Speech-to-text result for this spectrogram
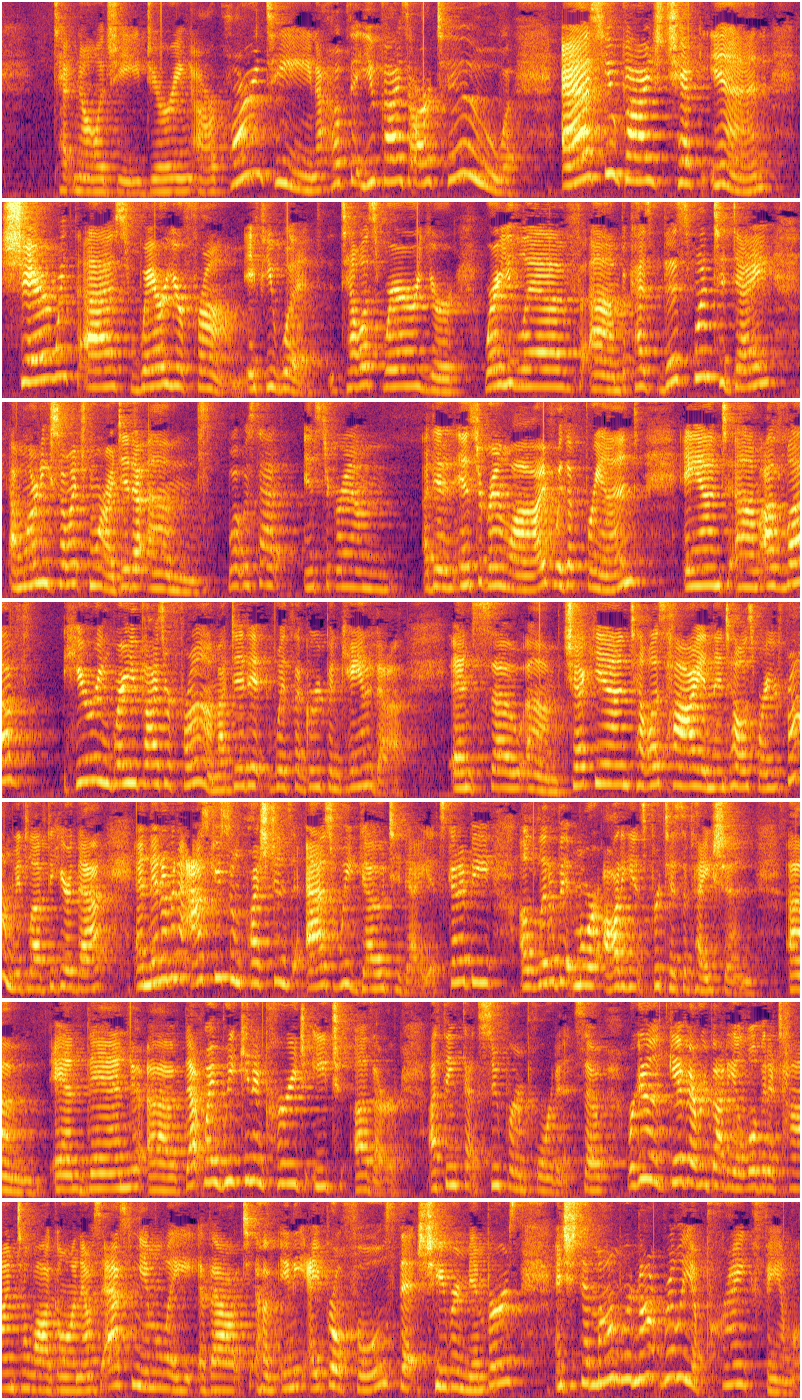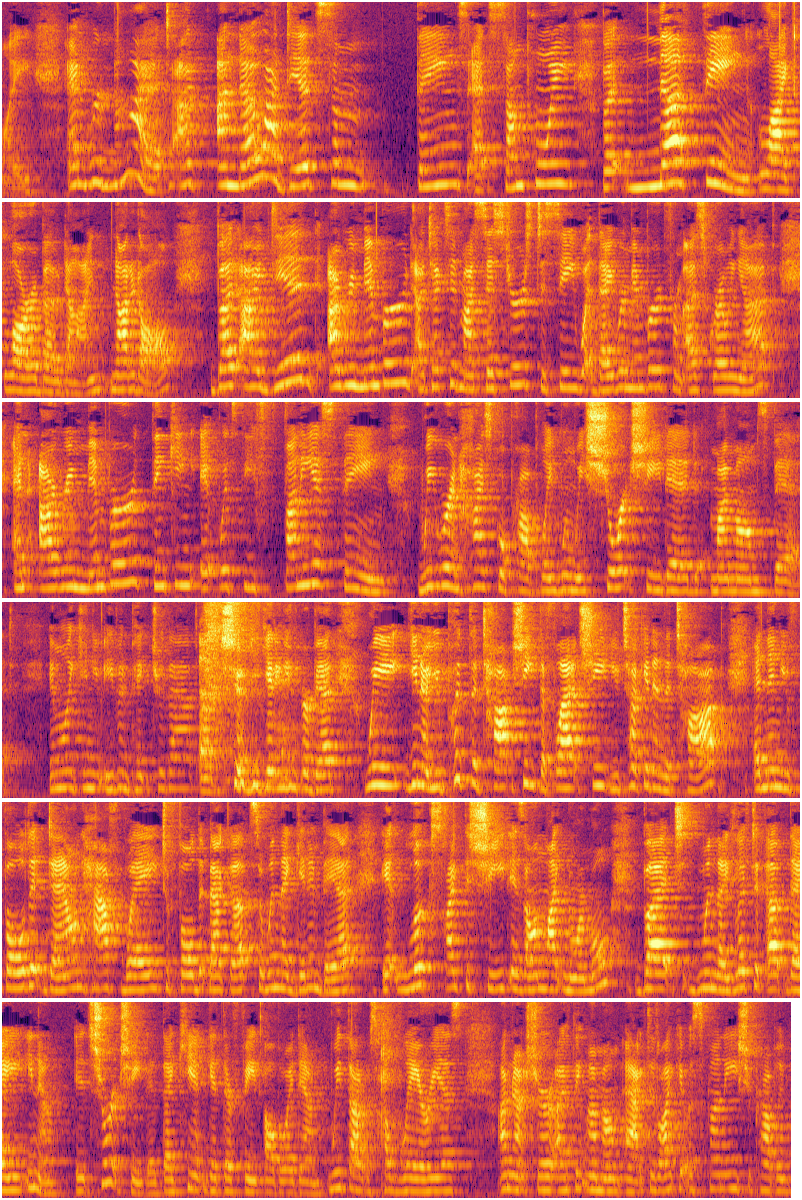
technology during our quarantine. I hope that you guys are too. As you guys check in, share with us where you're from, if you would. Tell us where you're, where you live, um, because this one today I'm learning so much more. I did a, um, what was that Instagram? I did an Instagram live with a friend, and um, I love hearing where you guys are from. I did it with a group in Canada. And so um, check in, tell us hi, and then tell us where you're from. We'd love to hear that. And then I'm going to ask you some questions as we go today. It's going to be a little bit more audience participation. Um, and then uh, that way we can encourage each other. I think that's super important. So we're going to give everybody a little bit of time to log on. I was asking Emily about um, any April Fools that she remembers, and she said, Mom, we're not really a prank family. And we're not. I, I know I did some things at some point, but nothing like Laura Bodine, not at all. But I did, I remembered, I texted my sisters to see what they remembered from us growing up. And I remember thinking it was the funniest thing. We were in high school probably when we short sheeted my mom's bed. Emily, can you even picture that? Like Shuggy getting in her bed. We, you know, you put the top sheet, the flat sheet, you tuck it in the top, and then you fold it down halfway to fold it back up. So when they get in bed, it looks like the sheet is on like normal, but when they lift it up, they, you know, it's short sheeted. They can't get their feet all the way down. We thought it was hilarious. I'm not sure. I think my mom acted like it was funny. She probably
